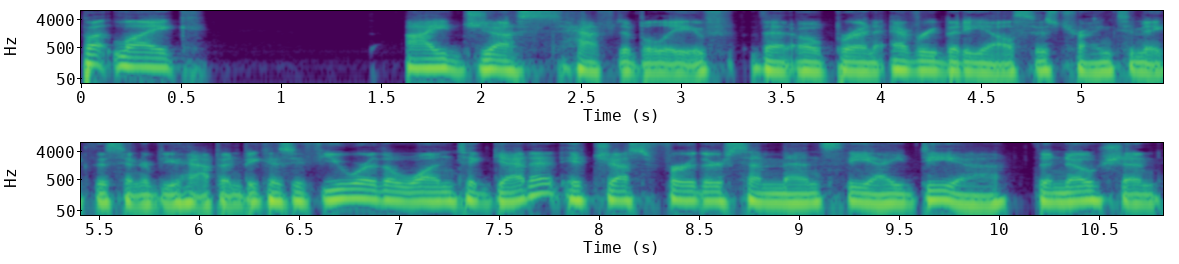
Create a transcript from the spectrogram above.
but like, I just have to believe that Oprah and everybody else is trying to make this interview happen because if you are the one to get it, it just further cements the idea, the notion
